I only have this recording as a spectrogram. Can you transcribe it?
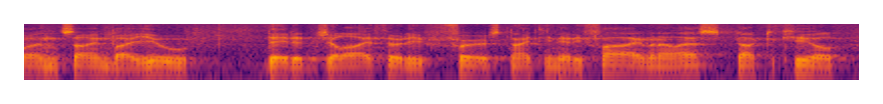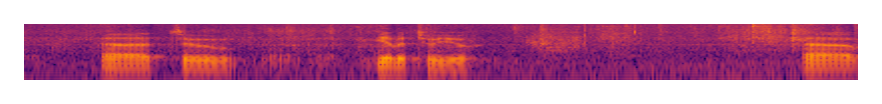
one signed by you dated July 31st, 1985, and I'll ask Dr. Keel uh, to give it to you. Uh,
